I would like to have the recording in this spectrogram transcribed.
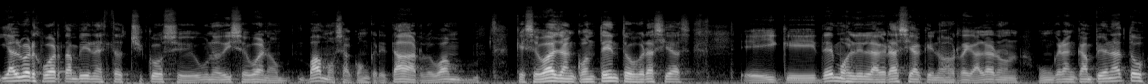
Y al ver jugar también a estos chicos, eh, uno dice, bueno, vamos a concretarlo, vamos, que se vayan contentos, gracias. Eh, y que démosle la gracia que nos regalaron un gran campeonato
